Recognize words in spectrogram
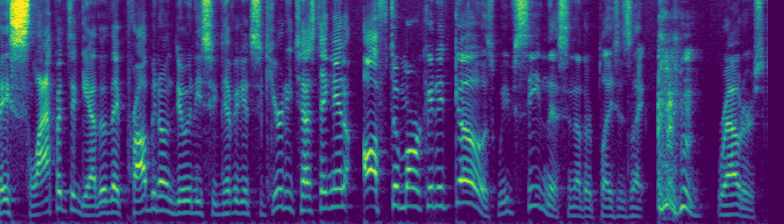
they slap it together, they probably don't do any significant security testing, and off to market it goes. We've seen this in other places like routers.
